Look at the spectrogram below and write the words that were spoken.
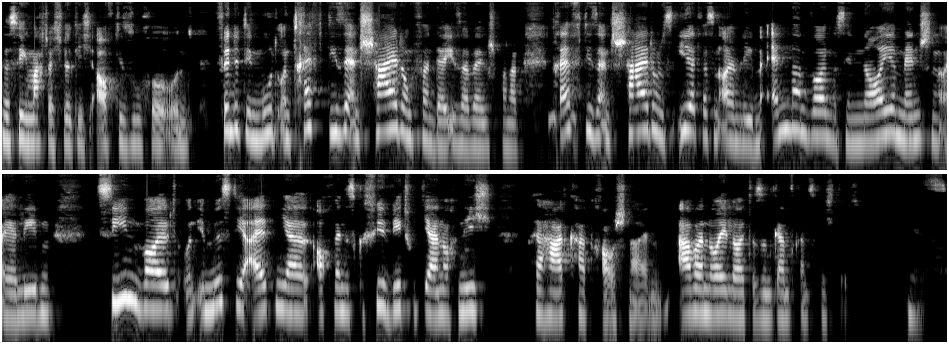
deswegen macht euch wirklich auf die Suche und findet den Mut und trefft diese Entscheidung, von der Isabel gesprochen hat. Trefft diese Entscheidung, dass ihr etwas in eurem Leben ändern wollt, dass ihr neue Menschen in euer Leben ziehen wollt und ihr müsst die alten ja, auch wenn das Gefühl wehtut, ja noch nicht per Hardcut rausschneiden. Aber neue Leute sind ganz, ganz wichtig. Yes.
